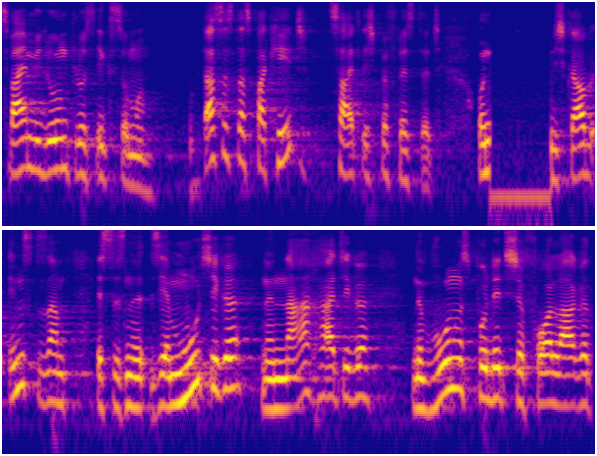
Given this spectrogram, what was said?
2 Millionen plus X Summe. Das ist das Paket, zeitlich befristet. Und ich glaube, insgesamt ist es eine sehr mutige, eine nachhaltige, eine wohnungspolitische Vorlage,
